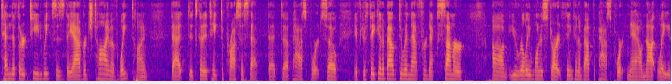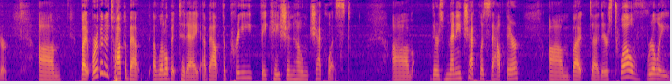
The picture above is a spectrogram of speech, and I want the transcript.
10 to 13 weeks is the average time of wait time that it's going to take to process that that uh, passport. So if you're thinking about doing that for next summer, um, you really want to start thinking about the passport now, not later. Um, but we're going to talk about a little bit today about the pre-vacation home checklist. Um, there's many checklists out there, um, but uh, there's 12 really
